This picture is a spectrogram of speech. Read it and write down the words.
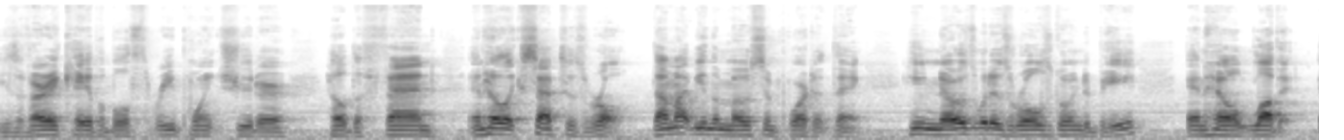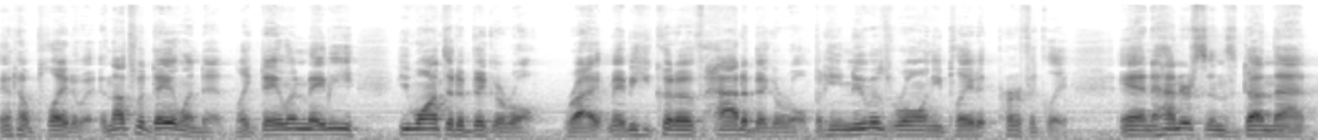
He's a very capable three point shooter. He'll defend and he'll accept his role. That might be the most important thing. He knows what his role is going to be and he'll love it and he'll play to it. And that's what Dalen did. Like Dalen, maybe he wanted a bigger role, right? Maybe he could have had a bigger role, but he knew his role and he played it perfectly. And Henderson's done that.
